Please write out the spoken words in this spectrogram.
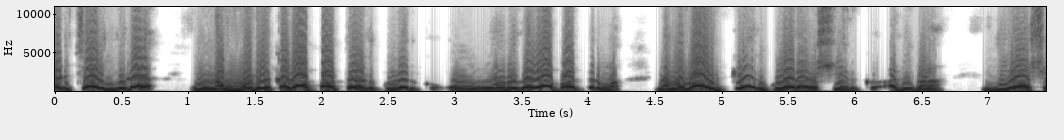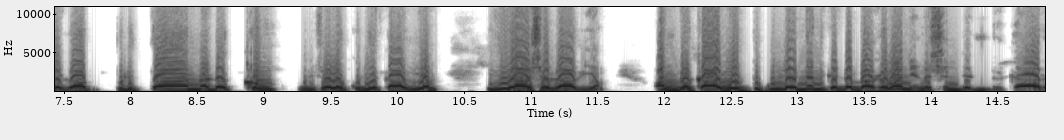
படிச்சாலும் கூட நம்முடைய கதாபாத்திரம் அதுக்குள்ள இருக்கும். ஒவ்வொரு கதாபாத்திரமும் நம்ம வாழ்க்கை அதுக்குள்ள ரகசியம் இருக்கும் அதுதான் இதிகாச காப்பிடித்தான் நடக்கும் அப்படின்னு சொல்லக்கூடிய காவியம் இதிகாச காவியம் அந்த காவியத்துக்குள்ள என்னன்னு கேட்ட பகவான் என்ன செஞ்சிருக்கார்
